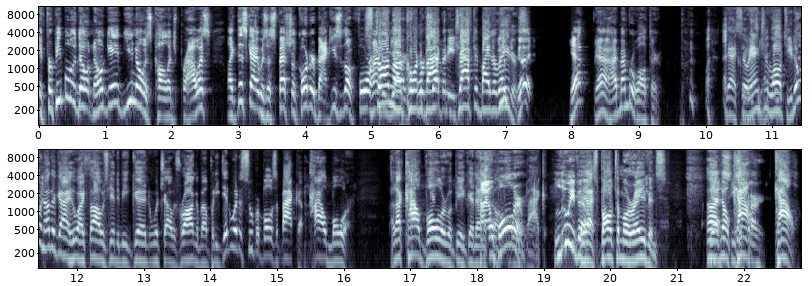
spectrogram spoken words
if for people who don't know, Gabe, you know his college prowess. Like, this guy was a special quarterback. He's about four hundred Strong arm quarterback 470. drafted by the Raiders. Good. Yeah, yeah, I remember Walter. Yeah, so Crazy. Andrew Walter, you know another guy who I thought was going to be good, which I was wrong about, but he did win a Super Bowl as a backup, Kyle Boller. I thought Kyle Boller would be a good Kyle NFL Boller. quarterback. Louisville. Yes, Baltimore Ravens. Uh, Yes, no, he's Cal. Cal.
